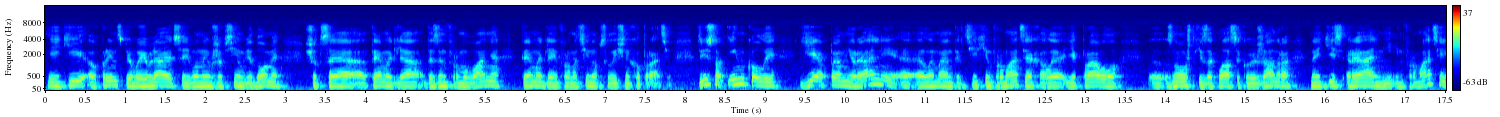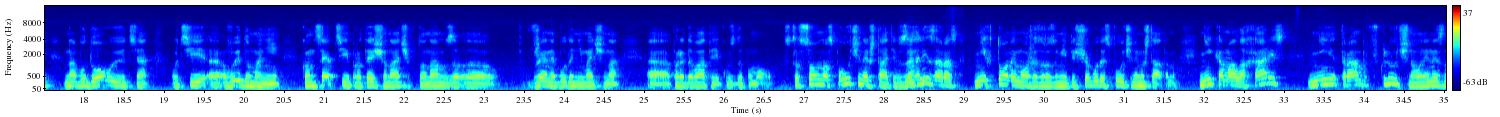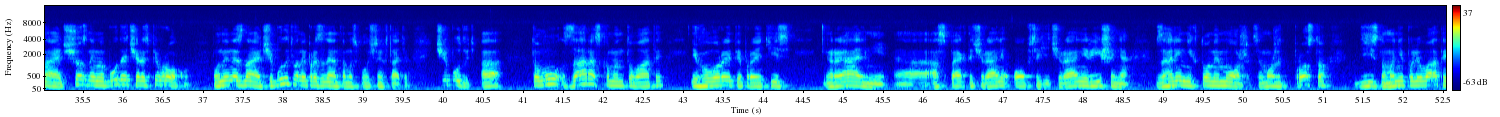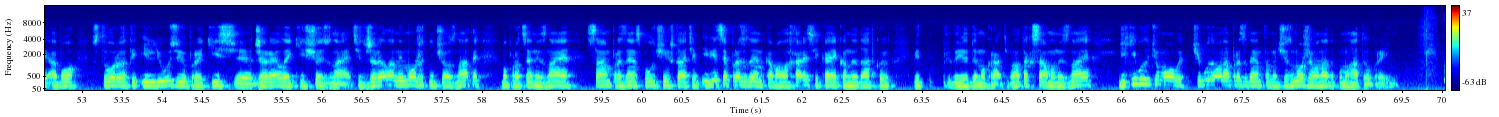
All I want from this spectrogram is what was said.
які е, в принципі виявляються, і вони вже всім відомі, що це е, теми для дезінформування, теми для інформаційно-психологічних операцій. Звісно, інколи є певні реальні елементи в цих інформаціях, але як правило. Знову ж таки, за класикою жанра на якісь реальній інформації набудовуються оці видумані концепції про те, що, начебто, нам е, вже не буде Німеччина е, передавати якусь допомогу. Стосовно Сполучених Штатів, взагалі зараз ніхто не може зрозуміти, що буде з Сполученими Штатами. Ні Камала Харріс, ні Трамп включно. Вони не знають, що з ними буде через півроку. Вони не знають, чи будуть вони президентами Сполучених Штатів, чи будуть. А тому зараз коментувати і говорити про якісь реальні е, аспекти, чи реальні обсяги, чи реальні рішення взагалі ніхто не може. Це може просто дійсно маніпулювати або створювати ілюзію про якісь е, джерела, які щось знають. Ці джерела не можуть нічого знати, бо про це не знає сам президент Сполучених Штатів і віце-президент Камала Харріс, яка є кандидаткою від демократів. Вона так само не знає, які будуть умови, чи буде вона президентом, чи зможе вона допомагати Україні.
